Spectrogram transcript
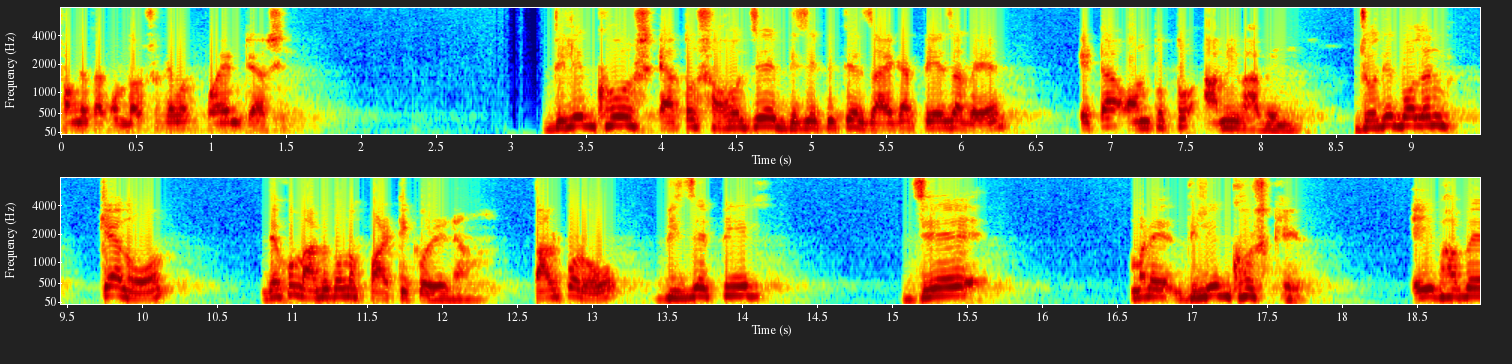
সঙ্গে থাকুন। দর্শক, এবার পয়েন্টে আসি। দিলীপ ঘোষ এত সহজে বিজেপিতে জায়গা পেয়ে যাবে, এটা অন্তত আমি ভাবিনি। যদি বলেন কেন, দেখুন, আমি কোনো পার্টি করি না। তারপরও বিজেপির যে মানে দিলীপ ঘোষকে এইভাবে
